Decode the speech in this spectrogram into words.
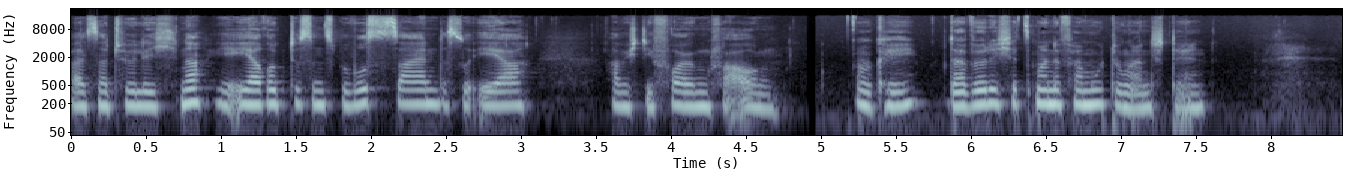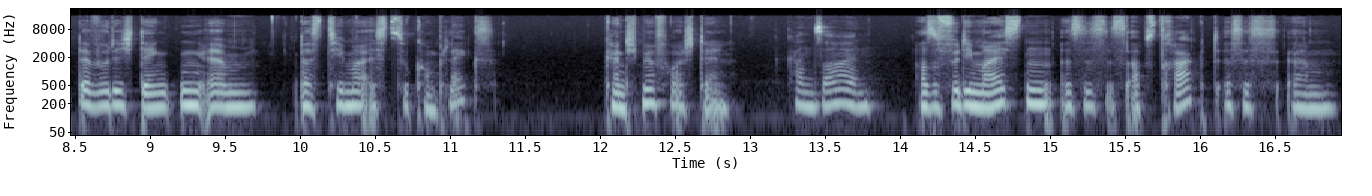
weil es natürlich, ne, je eher rückt es ins Bewusstsein, desto eher habe ich die Folgen vor Augen. Okay, da würde ich jetzt mal eine Vermutung anstellen. Da würde ich denken, ähm, das Thema ist zu komplex. Könnte ich mir vorstellen. Kann sein. Also für die meisten es ist es abstrakt, es ist ähm,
